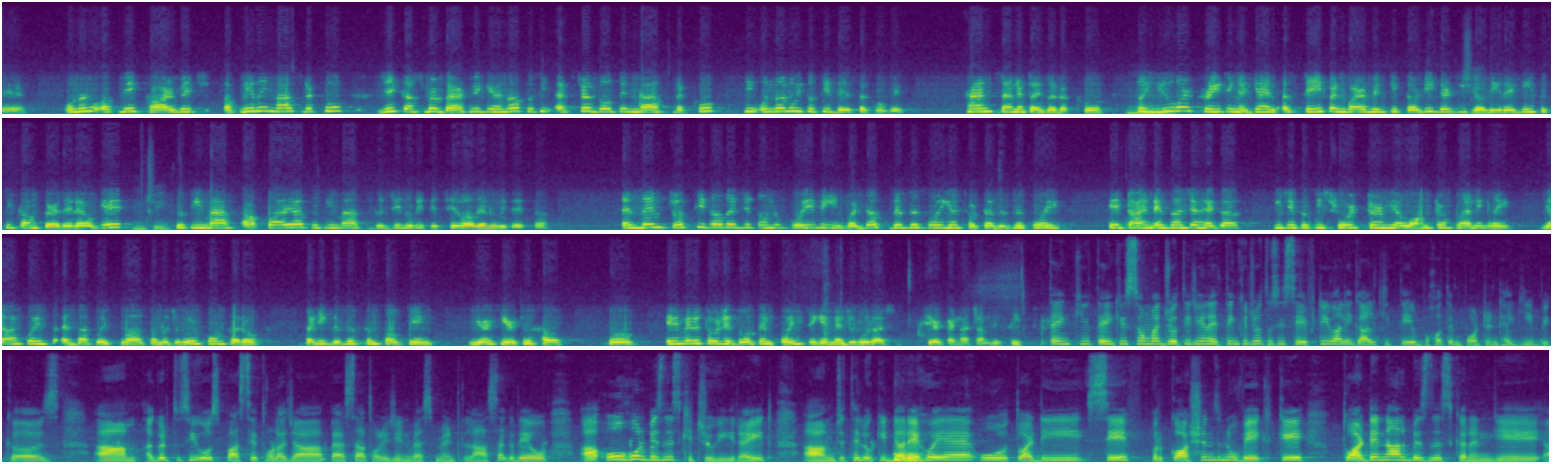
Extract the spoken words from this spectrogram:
ਉਹਨਾਂ ਨੂੰ ਆਪਣੇ ਕਾਰ ਵਿੱਚ ਆਪਣੇ ਲਈ mask ਰੱਖੋ। ਜੇ customer ਬੈਠ ਵੀ ਗਿਆ ਨਾ ਤੁਸੀਂ ਐਕਸਟਰਾ ਦੋ ਤਿੰਨ ਮਾਸਕ ਰੱਖੋ ਕਿ ਉਹਨਾਂ ਨੂੰ ਵੀ ਤੁਸੀਂ ਦੇ ਸਕੋਗੇ। Hand sanitizer ਰੱਖੋ। so you are creating again a safe environment ਕਿ ਤੁਹਾਡੀ ਗੱਡੀ ਚੱਲਦੀ ਰਹੇਗੀ ਤੁਸੀਂ ਕੰਮ ਕਰਦੇ ਰਹੋਗੇ। ਤੁਸੀਂ ਮਾਸਕ ਆਪ ਪਾਇਆ ਤੁਸੀਂ ਮਾਸਕ ਦੂਜੇ ਨੂੰ ਵੀ ਪਿੱਛੇ ਵਾਲਿਆਂ ਨੂੰ ਵੀ ਦਿੱਤਾ। ਐਂਡ ਦੈਨ ਚੌਥੀ ਗੱਲ ਹੈ ਜੇ ਤੁਹਾਨੂੰ ਕੋਈ ਵੀ ਵੱਡਾ ਬਿਜ਼ਨਸ ਹੋਏ ਜਾਂ ਛੋਟਾ ਬਿਜ਼ਨਸ ਹੋਏ ਇਹ ਟਾਈਮ ਇਦਾਂ ਜਿਹਾ ਹੈਗਾ ਕਿ ਜੇ ਤੁਸੀਂ ਸ਼ਾਰਟ ਟਰਮ ਜਾਂ ਲੌਂਗ ਟਰਮ ਪਲੈਨਿੰਗ ਲਈ ਜਾਂ ਕੋਈ ਇਦਾਂ ਕੋਈ ਸਲਾਹ ਸਾਨੂੰ ਜ਼ਰੂਰ ਫੋਨ ਕਰੋ ਸਾਡੀ business consulting we are here to help so ਇਹ ਮੇਰੇ ਥੋੜੇ ਦੋ ਤਿੰਨ ਪੁਆਇੰਟ ਸੀਗੇ ਮੈਂ ਜ਼ਰੂਰ ਅੱਜ ਸ਼ੇਅਰ ਕਰਨਾ ਚਾਹੁੰਦੀ ਸੀ thank you thank you so much Jyoti ji and I think ਜੋ ਤੁਸੀਂ ਸੇਫਟੀ ਵਾਲੀ ਗੱਲ ਕੀਤੀ ਹੈ ਬਹੁਤ ਇੰਪੋਰਟੈਂਟ ਹੈਗੀ ਬਿਕਾਜ਼ ਅਗਰ ਤੁਸੀਂ ਉਸ ਪਾਸੇ ਥੋੜਾ ਜਿਹਾ ਪੈਸਾ ਥੋੜੀ ਜਿਹੀ ਇਨਵੈਸਟਮੈਂਟ ਲਾ ਸਕਦੇ ਹੋ ਉਹ ਹੋਰ ਬਿਜ਼ਨਸ ਖਿੱਚੂਗੀ ਰਾਈਟ ਜਿੱਥੇ ਲੋਕੀ ਡਰੇ ਹੋਏ ਹੈ ਉਹ ਤੁਹਾਡੀ ਸੇਫ ਪ੍ਰੀਕਾਸ਼ਨਸ ਨੂੰ ਵੇਖ ਕੇ ਤੁਹਾਡੇ ਨਾਲ ਬਿਜ਼ਨਸ ਕਰਨਗੇ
